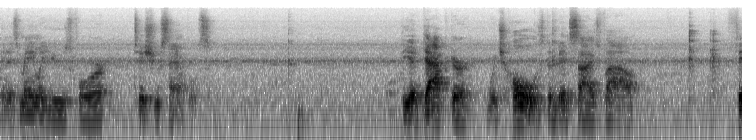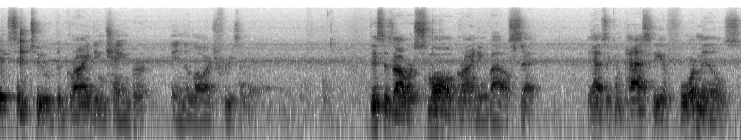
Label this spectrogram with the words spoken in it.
and it's mainly used for tissue samples. The adapter, which holds the mid-sized vial, fits into the grinding chamber in the large freezer mill. This is our small grinding vial set. It has a capacity of 4 mils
